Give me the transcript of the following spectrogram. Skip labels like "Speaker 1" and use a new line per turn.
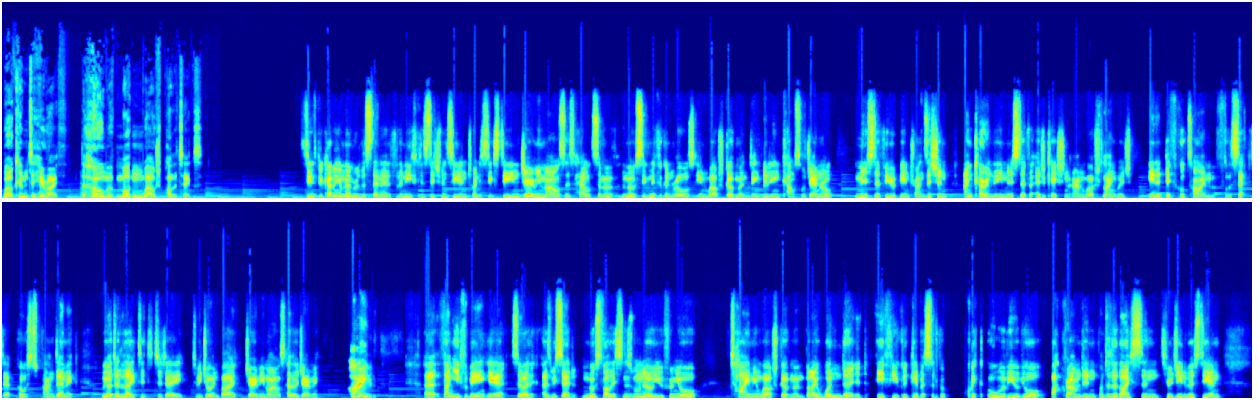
Welcome to Hiraeth, the home of modern Welsh politics. Since becoming a member of the Senedd for the Neath constituency in 2016, Jeremy Miles has held some of the most significant roles in Welsh government, including Counsel General, Minister for European Transition, and currently Minister for Education and Welsh Language, in a difficult time for the sector post pandemic. We are delighted today to be joined by Jeremy Miles. Hello, Jeremy.
Hi.
Uh, thank you for being here. So, as we said, most of our listeners will know you from your time in Welsh government, but I wonder if you could give us sort of a quick overview of your background in Pontarddulais and through to university and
